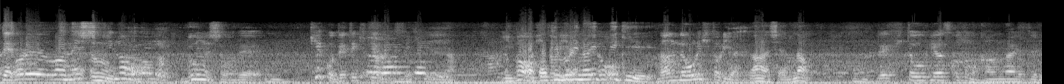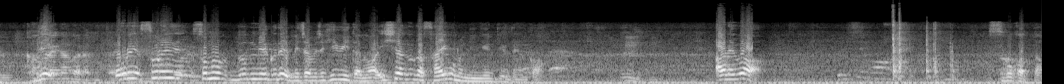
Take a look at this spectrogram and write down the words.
でそれはね知識の文章で結構出てきてるんですよ、今はゴキブリの一匹。どなんで俺一人やねん。話やんなで人を増やすことも考えてる考でえながらみたいな。俺それその文脈でめちゃめちゃ響いたのは石役が最後の人間って言うたやんか、あれはすごかった。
